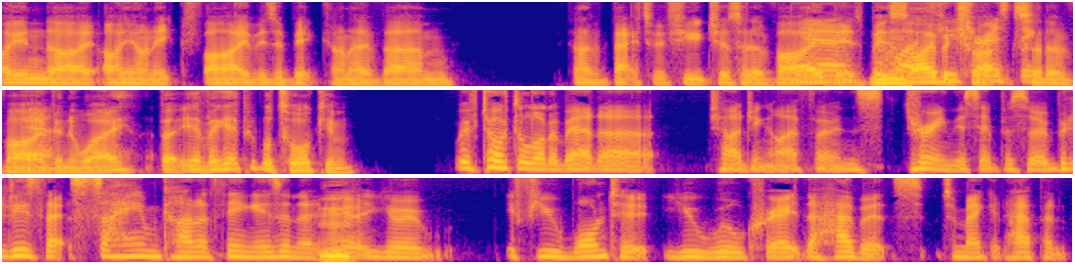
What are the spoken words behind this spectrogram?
Hyundai Ioniq 5 is a bit kind of um, kind of back to the future sort of vibe. Yeah, it's a bit Cybertruck sort of vibe yeah. in a way. But yeah, they get people talking. We've talked a lot about uh, charging iPhones during this episode, but it is that same kind of thing, isn't it? Mm. You're, you're, if you want it, you will create the habits to make it happen.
